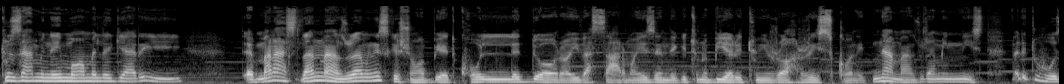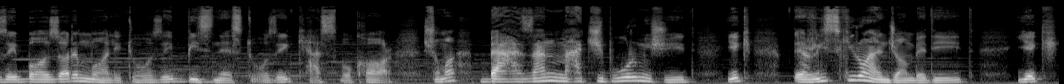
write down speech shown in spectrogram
تو زمینه معامله گری من اصلا منظورم این نیست که شما بیاید کل دارایی و سرمایه زندگیتون رو بیارید تو این راه ریسک کنید. نه منظورم این نیست. ولی تو حوزه بازار مالی تو حوزه business تو حوزه کسب و کار شما بعضا مجبور میشید یک ریسکی رو انجام بدید یک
